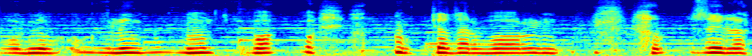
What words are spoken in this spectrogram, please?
Huwag na pagaling po naman sa papa. Magtatrabaho rin po sila.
